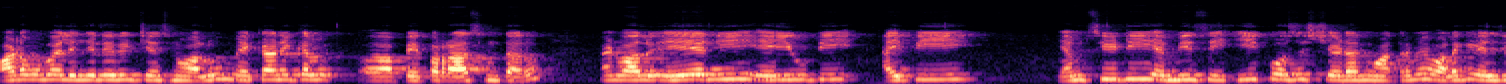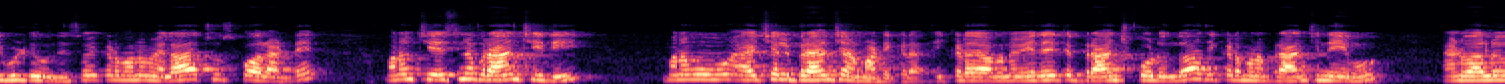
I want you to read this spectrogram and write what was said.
automobile engineering చేసిన వాళ్ళు మెకానికల్ పేపర్ uh, రాసుంటారు. అండ్ వాళ్ళు A N E A U T I P E M C T M E C ఈ కోర్సెస్ చేయడానికి మాత్రమే వాళ్ళకి ఎలిజిబిలిటీ ఉంది. సో ఇక్కడ మనం ఎలా చూసుకోవాలంటే మనం చేసిన బ్రాంచ్ ఇది. మనము యాక్చువల్ బ్రాంచ్ అనమాట ఇక్కడ. ఇక్కడ మనం ఏదైతే బ్రాంచ్ కోడ్ ఉందో అది ఇక్కడ మన బ్రాంచ్ నేము. అండ్ వాళ్ళు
